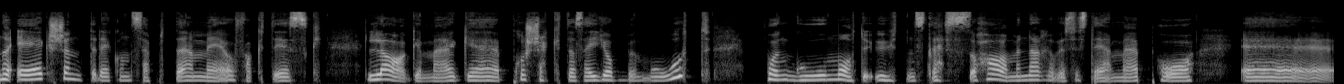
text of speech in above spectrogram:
når jeg skjønte det konseptet med å faktisk lage meg eh, prosjekter som jeg jobber mot, på en god måte uten stress, og ha med nervesystemet på eh,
